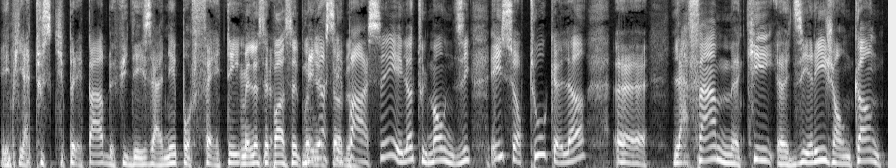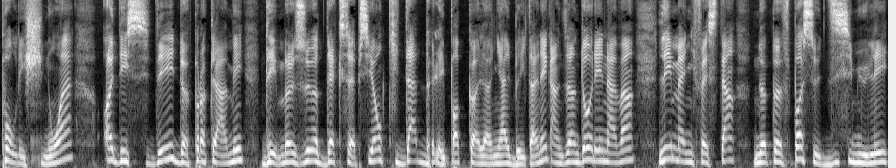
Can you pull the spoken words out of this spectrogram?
et puis à tout ce qu'ils préparent depuis des années pour fêter. Mais là, c'est passé le premier Mais là, c'est passé, et là, tout le monde dit, et surtout que là, euh, la femme qui euh, dirige Hong Kong pour les Chinois a décidé de proclamer des mesures d'exception qui date de l'époque coloniale britannique en disant dorénavant, les manifestants ne peuvent pas se dissimuler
